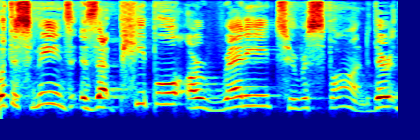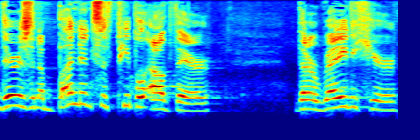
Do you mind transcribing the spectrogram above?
What this means is that people are ready to respond. There, there is an abundance of people out there that are ready to hear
